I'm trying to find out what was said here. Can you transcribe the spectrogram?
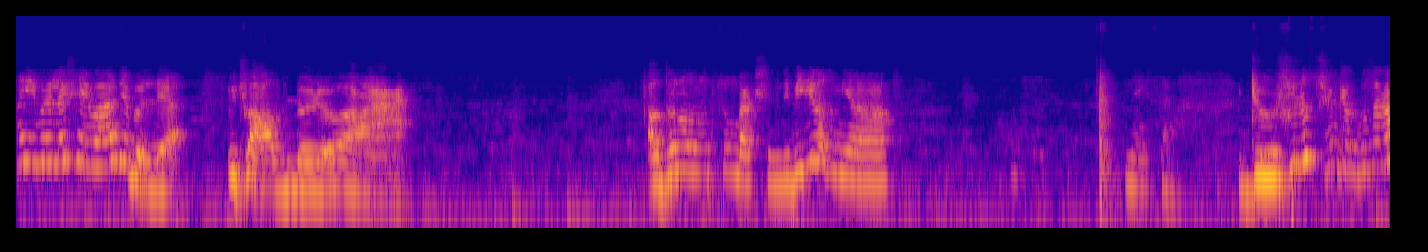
Hani böyle şey var ya böyle üç ağız böyle. Adını unuttum bak şimdi biliyordum ya. Neyse. Görüşürüz çünkü bu sefer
